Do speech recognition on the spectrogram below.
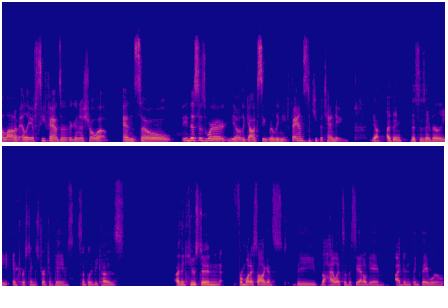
a lot of LAFC fans are going to show up. And so this is where, you know, the Galaxy really need fans to keep attending. Yeah, I think this is a very interesting stretch of games simply because I think Houston from what I saw against the the highlights of the Seattle game, I didn't think they were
